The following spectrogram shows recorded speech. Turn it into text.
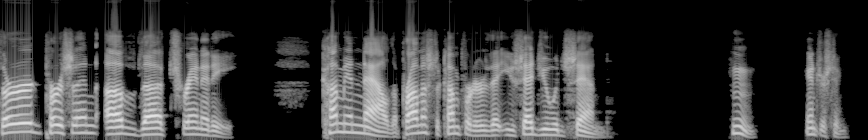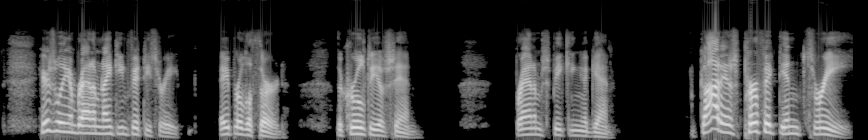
third person of the Trinity, come in now, the promised comforter that you said you would send. Hmm, interesting. Here's William Branham, 1953, April the 3rd, The Cruelty of Sin. Branham speaking again. God is perfect in three.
